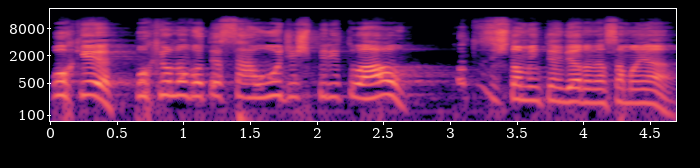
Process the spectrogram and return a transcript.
Por quê? Porque eu não vou ter saúde espiritual. Quantos estão me entendendo nessa manhã?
